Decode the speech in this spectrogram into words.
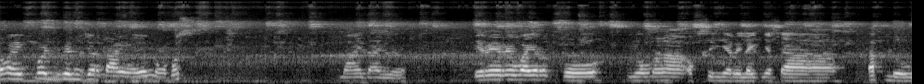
Okay, Ford Ranger tayo ngayon mga boss. Nakita nyo. I-rewire ko yung mga auxiliary light niya sa top load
